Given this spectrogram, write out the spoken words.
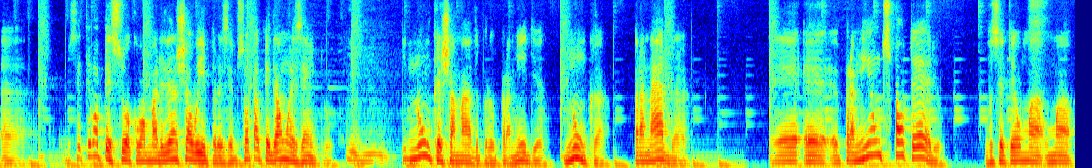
Uh, você tem uma pessoa como a Marilena Chauí, por exemplo, só para pegar um exemplo, uhum. que nunca é chamada para a mídia, nunca, para nada. É, é para mim é um despautério. Você ter uma, uma,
